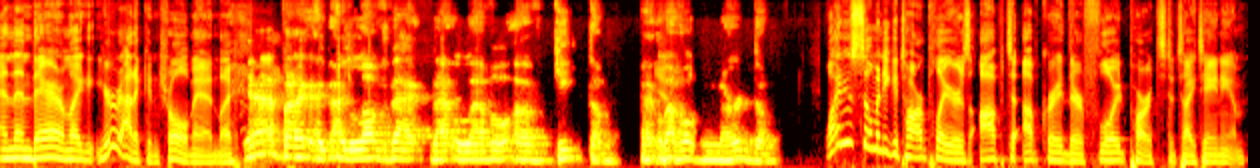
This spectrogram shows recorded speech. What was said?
and then there, I'm like, you're out of control, man. Like, yeah, but I, I love that that level of geekdom, that yeah. level of nerddom. Why do so many guitar players opt to upgrade their Floyd parts to titanium?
